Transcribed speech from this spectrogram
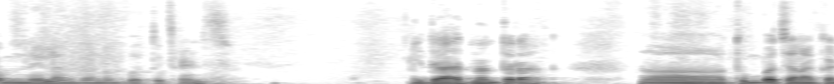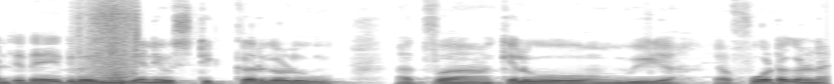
thumbnail ಅಂತ ಅನ್ನೋದು ಫ್ರೆಂಡ್ಸ್ ಇದಾದ ನಂತರ ತುಂಬ ಚೆನ್ನಾಗಿ ಕಾಣ್ತಿದೆ. ಇದರ ಈಗ ನೀವು ಸ್ಟಿಕ್ಕರ್ಗಳು ಅಥವಾ ಕೆಲವು ವೀಡಿಯೋ ಫೋಟೋಗಳನ್ನ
